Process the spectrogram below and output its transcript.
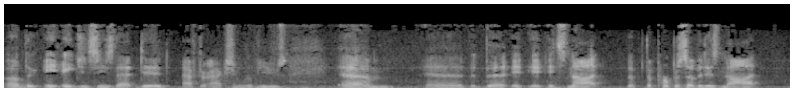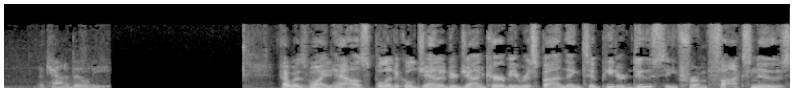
of the agencies that did after action reviews. Um, uh, the, it, it's not the, the purpose of it is not accountability. That was White House political janitor John Kirby responding to Peter Doocy from Fox News.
